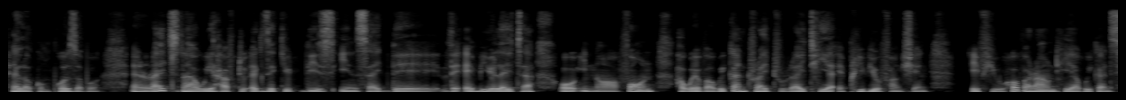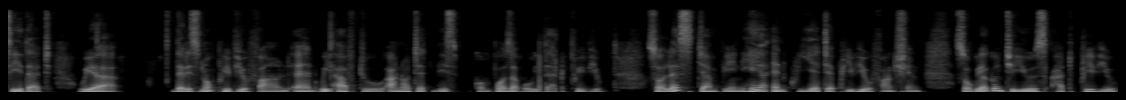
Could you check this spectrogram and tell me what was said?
hello composable. And right now we have to execute this inside the the emulator or in our phone. However we can try to write here a preview function. If you hover around here we can see that we are there is no preview found and we have to annotate this composable with that preview. So let's jump in here and create a preview function. So we are going to use at preview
